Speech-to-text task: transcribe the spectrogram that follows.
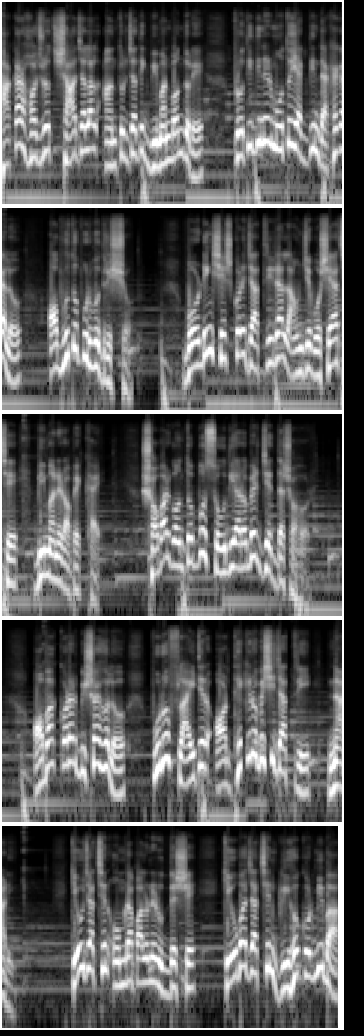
ঢাকার হজরত শাহজালাল আন্তর্জাতিক বিমানবন্দরে প্রতিদিনের মতোই একদিন দেখা গেল অভূতপূর্ব দৃশ্য। বোর্ডিং শেষ করে যাত্রীরা লাউঞ্জে বসে আছে বিমানের অপেক্ষায়। সবার গন্তব্য সৌদি আরবের জেদ্দা শহর। অবাক করার বিষয় হল, পুরো ফ্লাইটের অর্ধেকেরও বেশি যাত্রী নারী। কেউ যাচ্ছেন ওমরা পালনের উদ্দেশ্যে, কেউ বা যাচ্ছেন গৃহকর্মী বা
